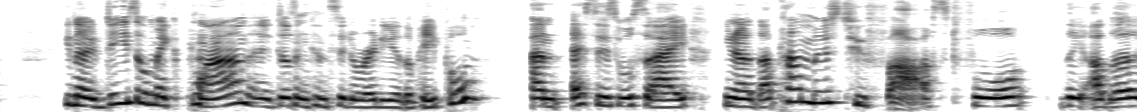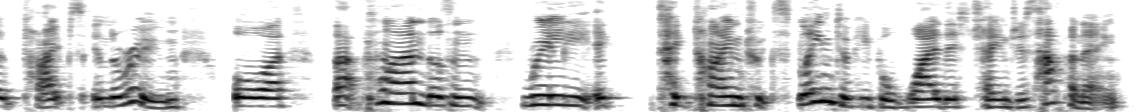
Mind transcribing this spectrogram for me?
You know, D's will make a plan and it doesn't consider any of the people. And S's will say, you know, that plan moves too fast for the other types in the room. Or that plan doesn't really take time to explain to people why this change is happening.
